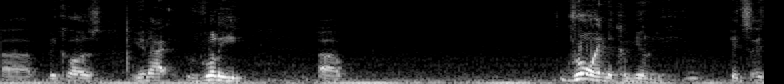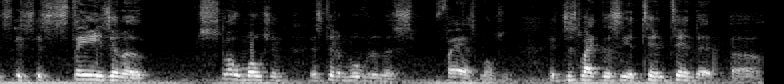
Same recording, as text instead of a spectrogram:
Uh, because you're not really uh, growing the community. It's, it's, it's, it stays in a slow motion instead of moving in a fast motion. It's just like this here 1010 that uh, the,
